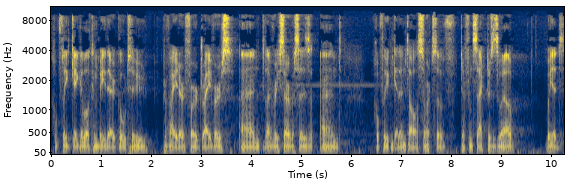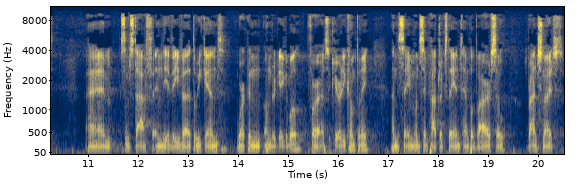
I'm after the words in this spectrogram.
Hopefully, Gigable can be their go-to provider for drivers and delivery services, and hopefully we can get into all sorts of different sectors as well. We had um, some staff in the Aviva at the weekend working under Gigable for a security company, and the same on St Patrick's Day in Temple Bar. So branching out,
